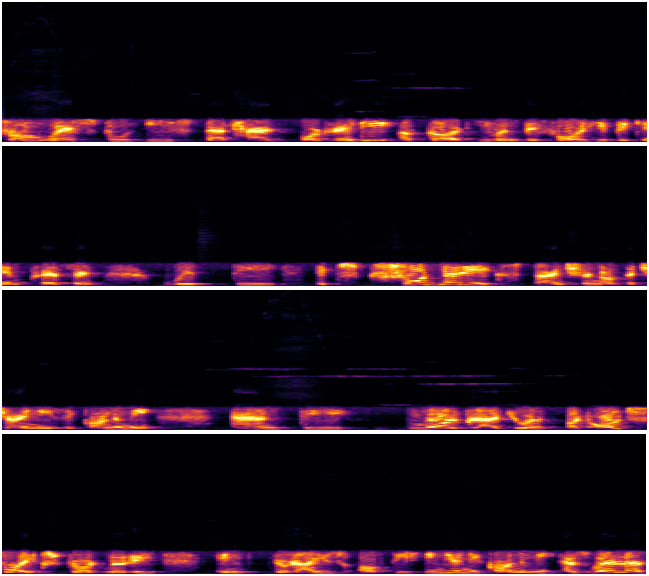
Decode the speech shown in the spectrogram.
from west to east that had already occurred even before he became president with the extraordinary expansion of the Chinese economy and the more gradual but also extraordinary in the rise of the Indian economy as well as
